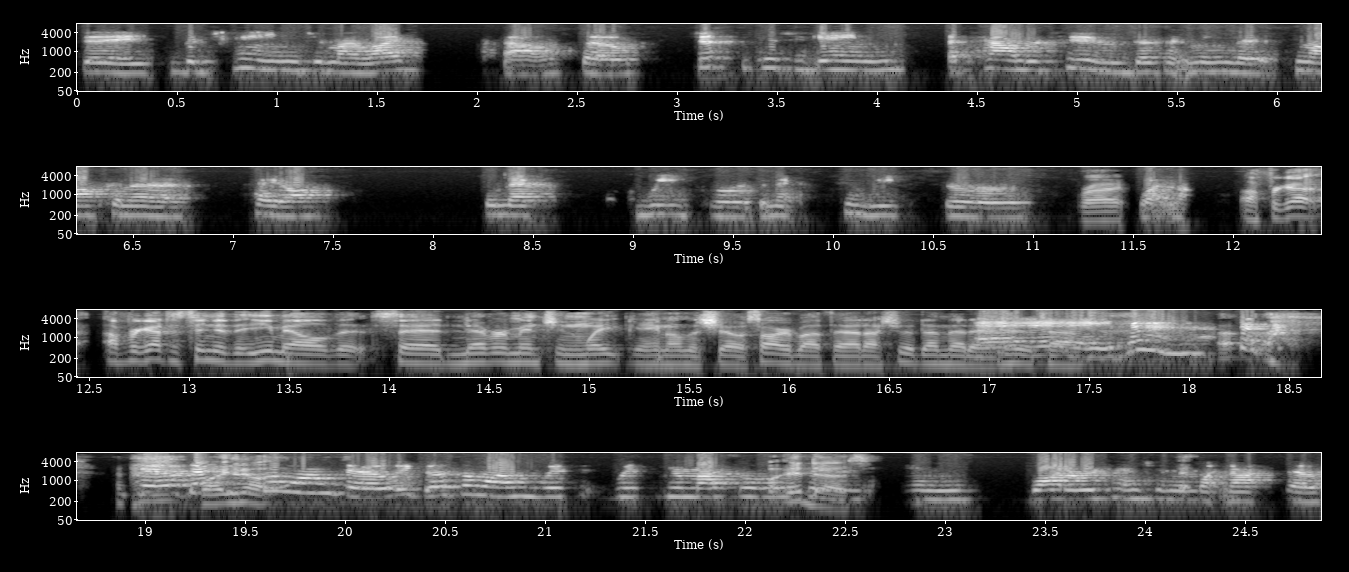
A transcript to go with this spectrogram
the the change in my lifestyle. So just because you gain a pound or two doesn't mean that it's not going to pay off the next week or the next two weeks or right? whatnot. I forgot I forgot to send you the email that said never mention weight gain on the show. Sorry about that. I should have done that ahead of time. Uh, No, that Well, you goes know- along though. It goes along with with your muscles Well, it and, does. and water retention and whatnot. So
